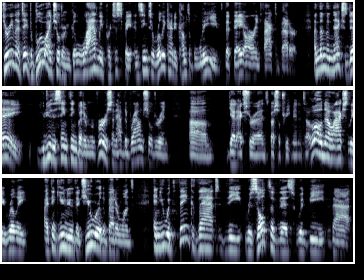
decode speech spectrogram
during that day, the blue eyed children gladly participate and seem to really kind of come to believe that they are, in fact, better. And then the next day, you do the same thing but in reverse and have the brown children um, get extra and special treatment and tell, oh, no, actually, really, I think you knew that you were the better ones. And you would think that the result of this would be that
